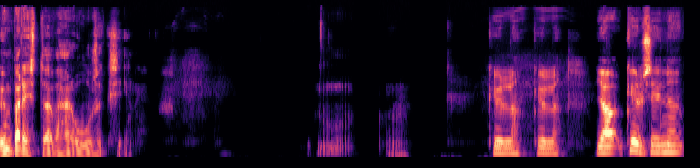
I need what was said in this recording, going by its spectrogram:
ympäristöä vähän uusiksi. Kyllä, kyllä. Ja kyllä siinä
